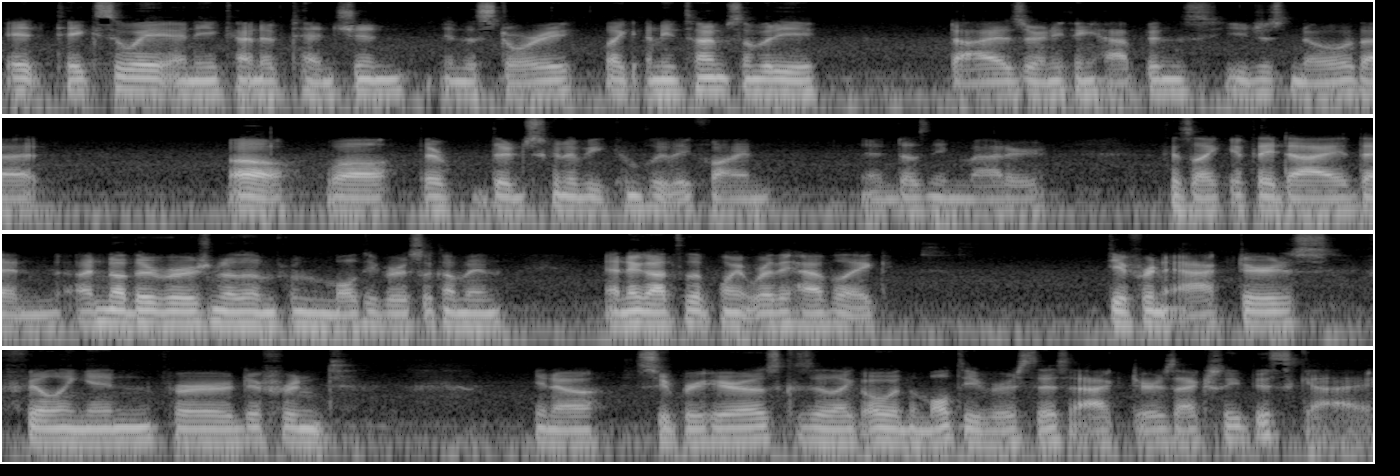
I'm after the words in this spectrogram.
it takes away any kind of tension in the story. Like anytime somebody dies or anything happens, you just know that oh well they're they're just gonna be completely fine and it doesn't even matter because like if they die then another version of them from the multiverse will come in. And it got to the point where they have like different actors filling in for different you know superheroes because they're like oh in the multiverse this actor is actually this guy.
